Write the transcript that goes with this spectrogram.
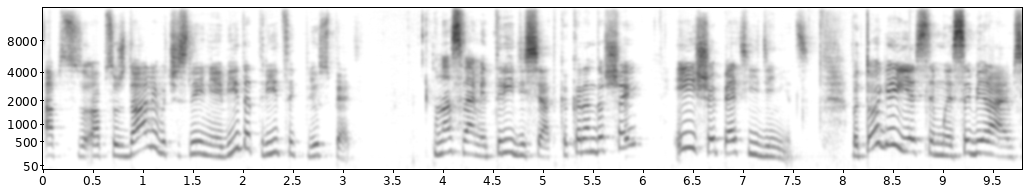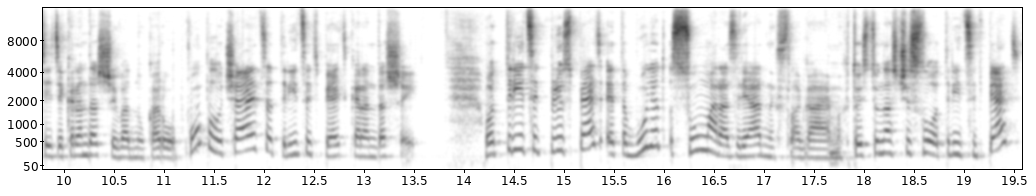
обсуждали вычисление вида 30 плюс 5. У нас с вами три десятка карандашей и еще 5 единиц. В итоге, если мы собираем все эти карандаши в одну коробку, получается 35 карандашей. Вот 30 плюс 5 это будет сумма разрядных слагаемых. То есть у нас число 35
